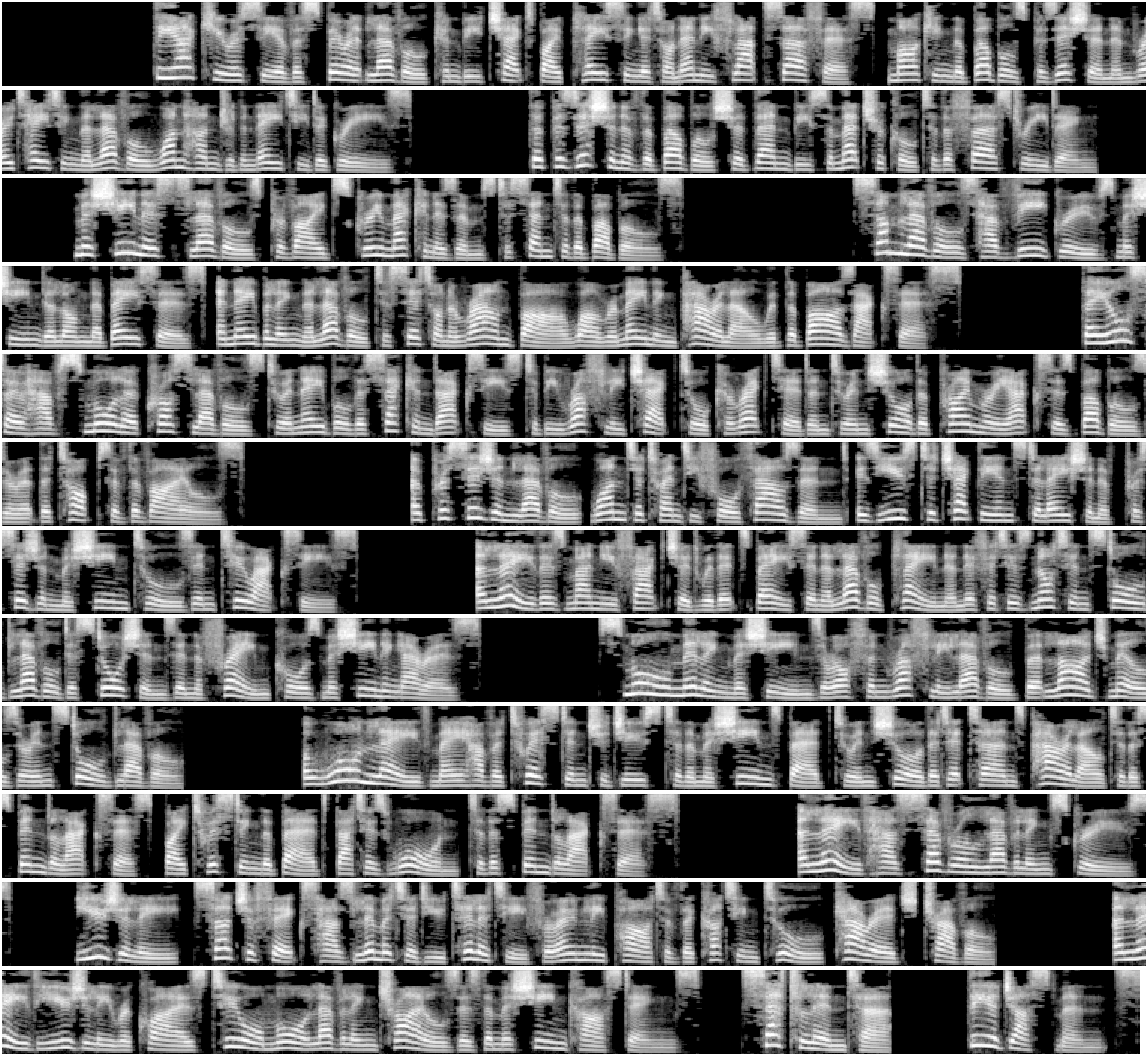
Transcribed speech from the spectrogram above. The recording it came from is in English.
The accuracy of a spirit level can be checked by placing it on any flat surface, marking the bubble's position and rotating the level 180 degrees. The position of the bubble should then be symmetrical to the first reading. Machinists' levels provide screw mechanisms to center the bubbles. Some levels have V-grooves machined along their bases, enabling the level to sit on a round bar while remaining parallel with the bar's axis. They also have smaller cross levels to enable the second axes to be roughly checked or corrected and to ensure the primary axis bubbles are at the tops of the vials. A precision level 1 to 24,000 is used to check the installation of precision machine tools in two axes. A lathe is manufactured with its base in a level plane and if it is not installed level distortions in the frame cause machining errors. Small milling machines are often roughly leveled but large mills are installed level. A worn lathe may have a twist introduced to the machine's bed to ensure that it turns parallel to the spindle axis, by twisting the bed that is worn to the spindle axis. A lathe has several leveling screws. Usually, such a fix has limited utility for only part of the cutting tool carriage travel. A lathe usually requires two or more leveling trials as the machine castings settle into the adjustments.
